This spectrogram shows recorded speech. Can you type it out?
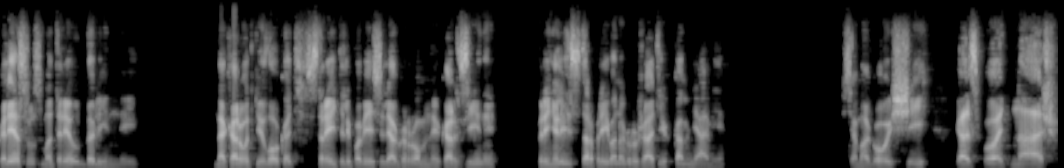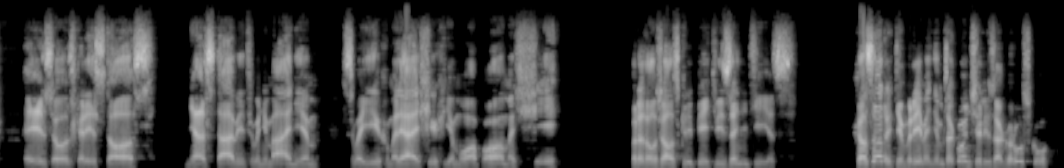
к лесу смотрел длинный. На короткий локоть строители повесили огромные корзины, принялись торпливо нагружать их камнями. «Всемогущий Господь наш, Иисус Христос, не оставит вниманием своих молящих ему о помощи, — продолжал скрипеть византиец. Хазары тем временем закончили загрузку,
